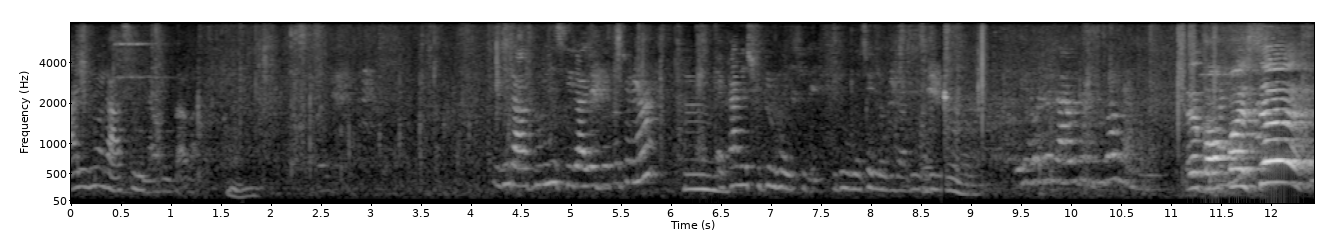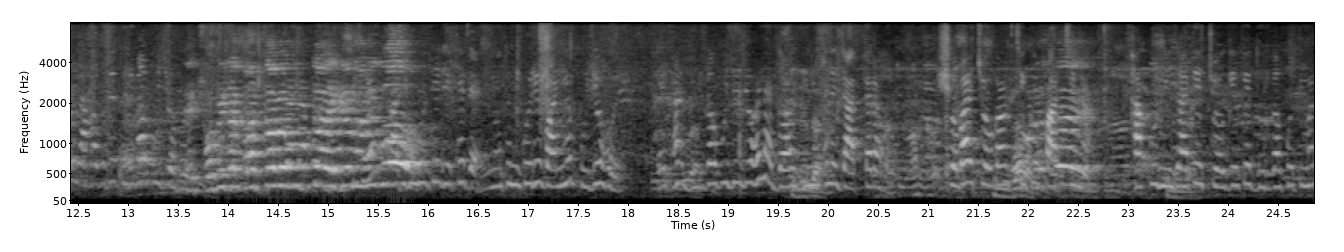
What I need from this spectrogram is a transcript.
আর এগুলো রাসলীলা ওই বাবা। সিরিয়ালে দেখেছ না? এখানে শুটিং হয়েছিল দু বছর লোক যাবে এই হলো লালগড় দুর্গা মন্দির। এ বাপ্পা এসছে! এই লাহাবাদের দুর্গা পুজো এই ছবিটা কাটতে হবে মুখটা এখানে আনিব মূর্তি রেখে দেয়। নতুন করে বানিয়ে পুজো হয়। এখানে দুর্গা পুজো যে হয় না দশ দিন ওখানে যাত্রা হয়। সবাই চোখ পাচ্ছে না। ঠাকুর নিজাতে চোখেকে দুর্গা প্রতিমা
